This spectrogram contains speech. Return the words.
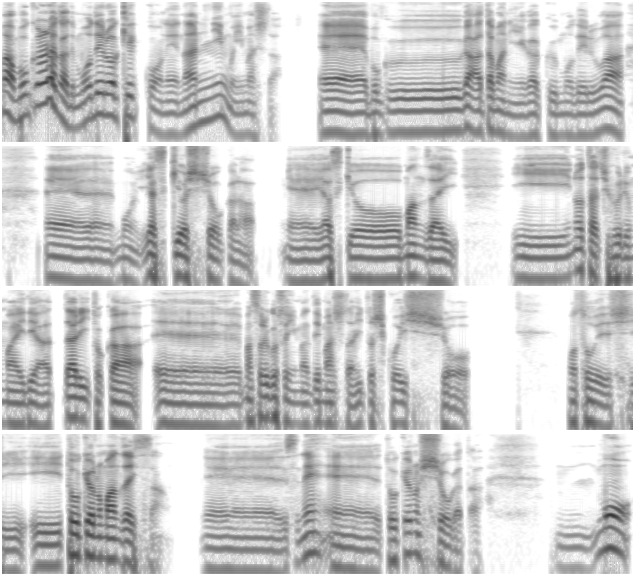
まあ僕の中でモデルは結構ね、何人もいました。えー、僕が頭に描くモデルは、えー、もう安清師匠から、えー、安清漫才の立ち振る舞いであったりとか、えーまあ、それこそ今出ました、愛し子一生。もそうですし、東京の漫才師さん、えー、ですね、えー、東京の師匠方、うん、も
